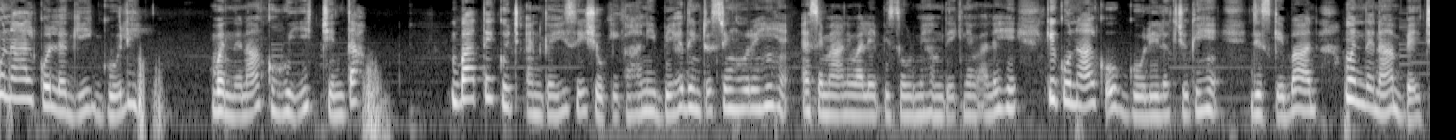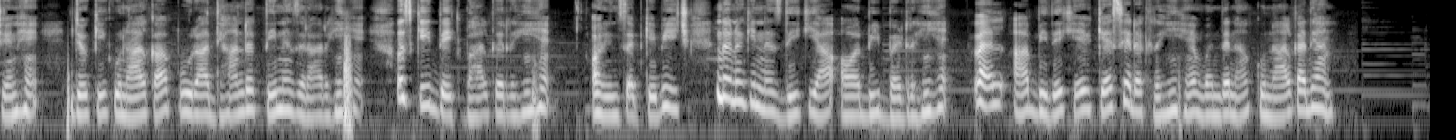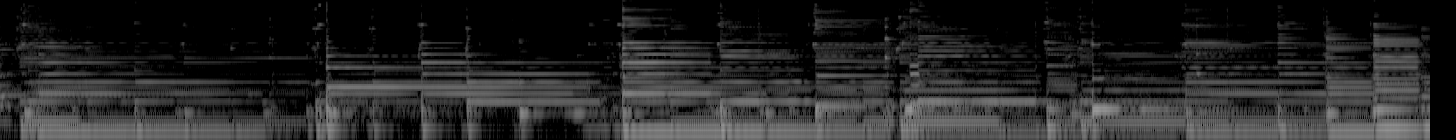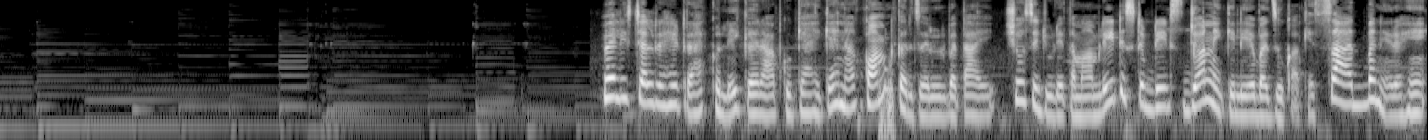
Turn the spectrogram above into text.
कुणाल को लगी गोली। वंदना को हुई चिंता। बातें कुछ अनकही से, शो की कहानी बेहद इंटरेस्टिंग हो रही हैं। ऐसे में आने वाले एपिसोड में हम देखने वाले हैं कि कुणाल को गोली लग चुकी है, जिसके बाद वंदना बेचैन है, जो कि कुणाल का पूरा ध्यान रखती नज़र आ रही हैं, उसकी देखभाल कर रही हैं, और इन सब के बीच दोनों की नज़दीकियाँ और भी बढ़ रही हैं। वेल आप भी देखिए, कैसे रख रही हैं वंदना कुणाल का ध्यान। वेल इस चल रहे ट्रैक को लेकर आपको क्या है कहना कमेंट कर ज़रूर बताएँ। शो से जुड़े तमाम लेटेस्ट अपडेट्स जानने के लिए बजुका के साथ बने रहें।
